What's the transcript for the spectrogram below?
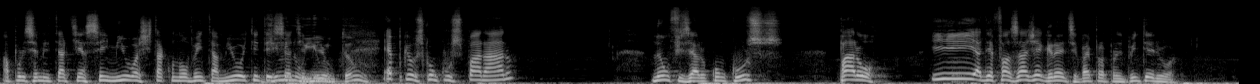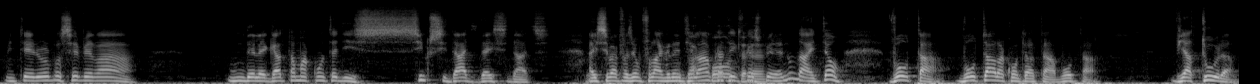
a Polícia Militar tinha 100 mil, acho que está com 90 mil, 87 Diminuiu, mil. então? É porque os concursos pararam, não fizeram concursos, parou. E a defasagem é grande. Você vai para, por exemplo, o interior. No interior você vê lá um delegado toma conta de cinco cidades, dez cidades. Aí você vai fazer um flagrante lá, o cara tem que conta, ficar né? esperando. Não dá. Então, voltar, voltar a contratar, voltar. Viatura,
